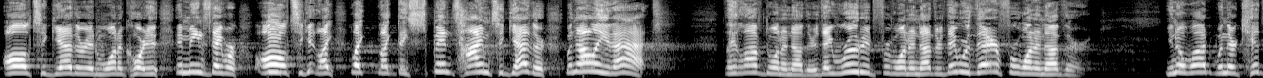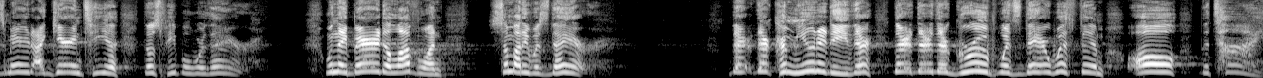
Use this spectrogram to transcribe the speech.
all together in one accord. It means they were all together, like, like, like they spent time together. But not only that, they loved one another. They rooted for one another. They were there for one another. You know what? When their kids married, I guarantee you those people were there. When they buried a loved one, somebody was there. Their, their community, their, their, their, their group was there with them all the time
